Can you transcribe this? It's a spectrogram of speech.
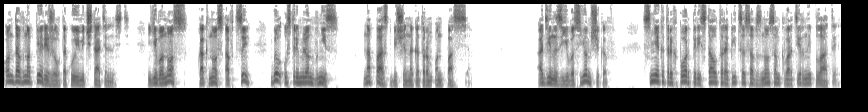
Он давно пережил такую мечтательность. Его нос, как нос овцы, был устремлен вниз, на пастбище, на котором он пасся. Один из его съемщиков с некоторых пор перестал торопиться со взносом квартирной платы,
